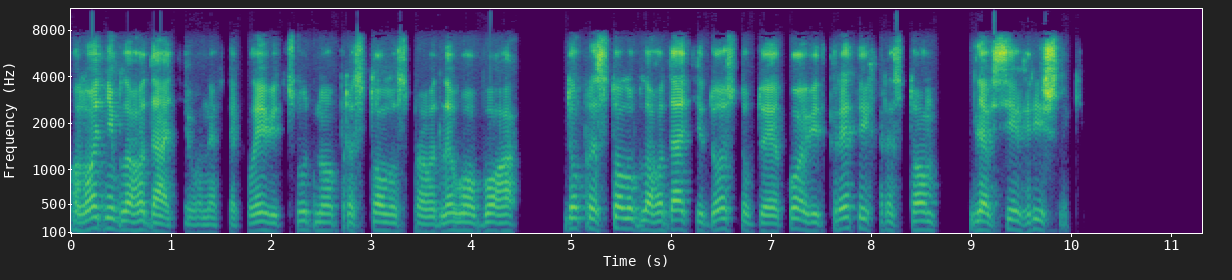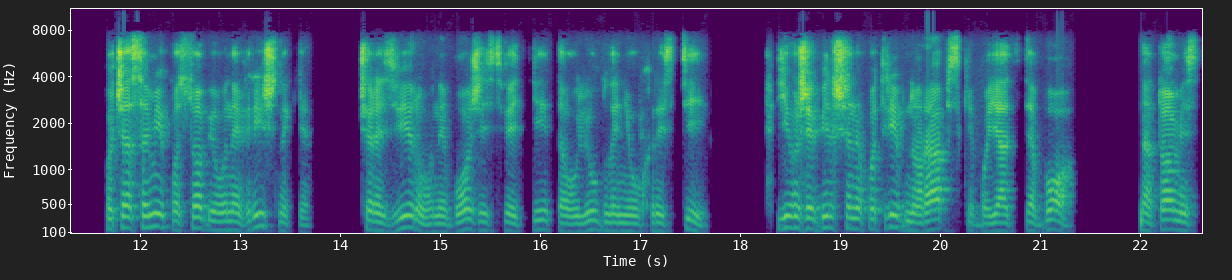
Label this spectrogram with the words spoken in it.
Голодні благодаті вони втекли від судного престолу справедливого Бога. До престолу благодаті, доступ до якого відкритий Христом для всіх грішників. Хоча самі по собі вони грішники, через віру вони Божі святі та улюблені у Христі, їм вже більше не потрібно рабське бояться Бога, натомість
